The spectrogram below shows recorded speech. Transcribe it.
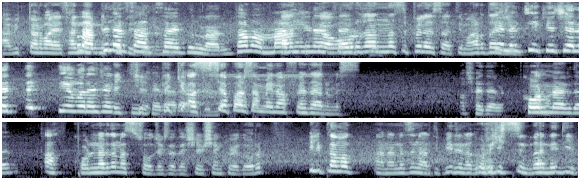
Ya Victor Vaya sen Ulan plas atsaydın lan. Tamam marjinal Kanka oradan nasıl plas atayım Arda'cığım? Şöyle çeke şöyle tık diye vuracaktın Peki, kenara. peki asist yaparsan beni affeder misin? Affederim. Kornerden. Al, kornerden asist olacak zaten Şevşenko'ya doğru. Filip Lam ananızın artık birine doğru gitsin daha ne diyeyim.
